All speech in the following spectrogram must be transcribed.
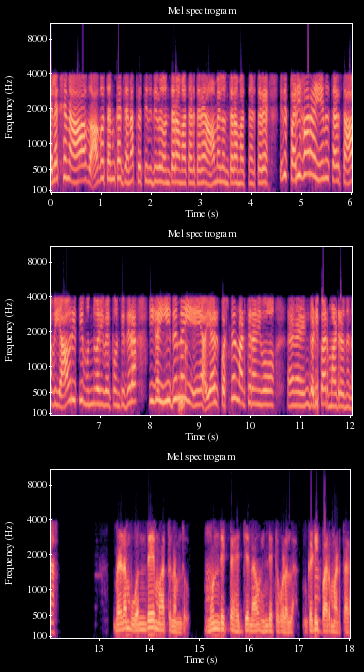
ಎಲೆಕ್ಷನ್ ಆಗ ಆಗೋ ತನಕ ಜನಪ್ರತಿನಿಧಿಗಳು ಒಂಥರ ಮಾತಾಡ್ತಾರೆ ಆಮೇಲೆ ಒಂಥರ ಮಾತನಾಡ್ತಾರೆ ಇದಕ್ಕೆ ಪರಿಹಾರ ಏನು ಸರ್? ತಾವು ಯಾವ ರೀತಿ ಮುಂದುವರಿಬೇಕು ಅಂತಿದ್ದೀರಾ? ಈಗ ಇದನ್ನ ಯಾರು ಕ್ವಶನ್ ಮಾಡ್ತೀರಾ ನೀವು? ಗಡಿಪಾರ್ ಮಾಡಿರೋದನ್ನ ಮೇಡಮ್ ಒಂದೇ ಮಾತು ನಮ್ದು. ಮುಂದಿಟ್ಟ ಹೆಜ್ಜೆ ನಾವು ಹಿಂದೆ ತಗೊಳಲ್ಲ. ಗಡಿ ಪಾರ್ ಮಾಡ್ತಾರ.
